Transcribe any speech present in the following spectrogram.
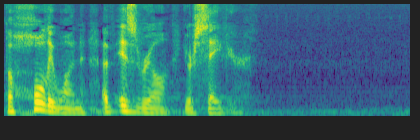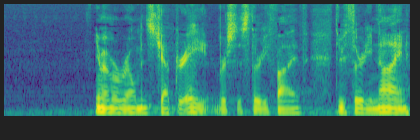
the Holy One of Israel, your Savior. You remember Romans chapter 8, verses 35 through 39.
